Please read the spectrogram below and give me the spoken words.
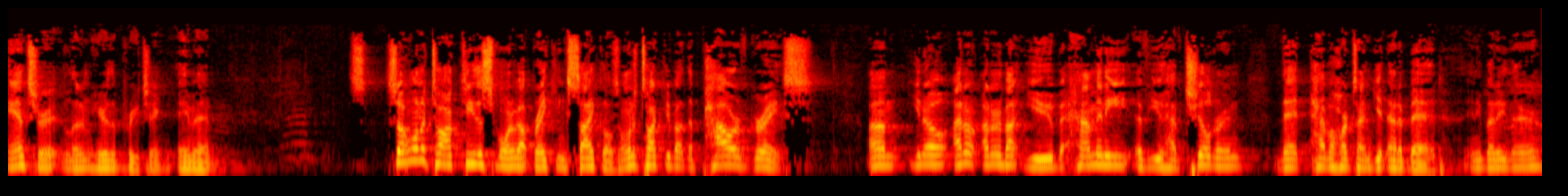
answer it and let them hear the preaching. Amen. So I want to talk to you this morning about breaking cycles. I want to talk to you about the power of grace. Um, you know, I don't, I don't know about you, but how many of you have children that have a hard time getting out of bed? Anybody there?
